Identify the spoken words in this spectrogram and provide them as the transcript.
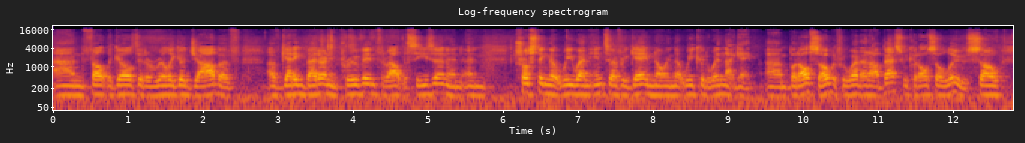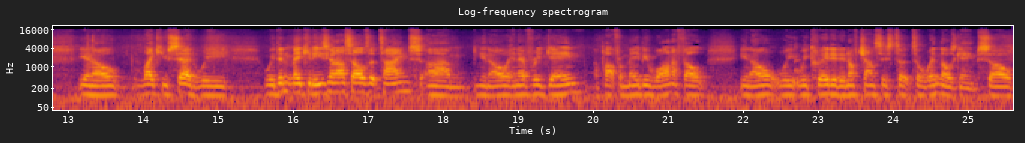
And felt the girls did a really good job of, of getting better and improving throughout the season and, and trusting that we went into every game knowing that we could win that game. Um, but also, if we weren't at our best, we could also lose. So, you know, like you said, we we didn't make it easy on ourselves at times. Um, you know, in every game, apart from maybe one, I felt, you know, we, we created enough chances to, to win those games. So,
